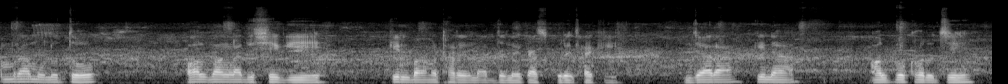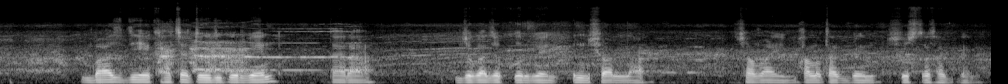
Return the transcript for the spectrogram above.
আমরা মূলত অল বাংলাদেশে গিয়ে কিংবা অঠারের মাধ্যমে কাজ করে থাকি। যারা কিনা অল্প খরচে বাঁশ দিয়ে খাঁচা তৈরি করবেন তারা যোগাযোগ করবেন ইনশাল্লাহ। সবাই ভালো থাকবেন সুস্থ থাকবেন।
